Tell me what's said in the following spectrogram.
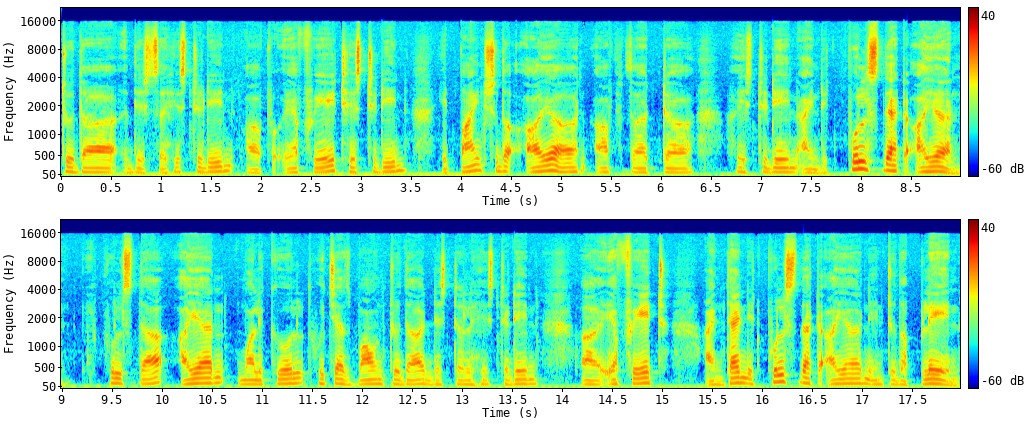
to the this uh, histidine of F8 histidine, it binds to the iron of that uh, histidine and it pulls that iron pulls the iron molecule which has bound to the distal histidine uh, F8 and then it pulls that iron into the plane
